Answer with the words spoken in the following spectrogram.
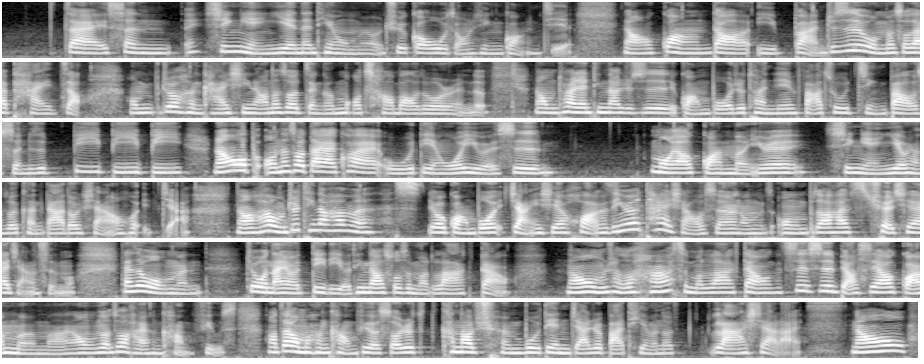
在圣诶新年夜那天，我们有去购物中心逛街，然后逛到一半，就是我们那时候在拍照，我们就很开心。然后那时候整个 mall 超爆多人的，然后我们突然间听到就是广播，就突然间发出警报声，就是哔哔哔。然后我我那时候大概快五点，我以为是。梦要关门，因为新年夜，我想说可能大家都想要回家，然后我们就听到他们有广播讲一些话，可是因为太小声了，我们我们不知道他确切在讲什么。但是我们就我男友弟弟有听到说什么 lockdown，然后我们想说哈什么 lockdown，这是表示要关门吗？然后我们那时候还很 confused，然后在我们很 confused 的时候，就看到全部店家就把铁门都拉下来，然后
